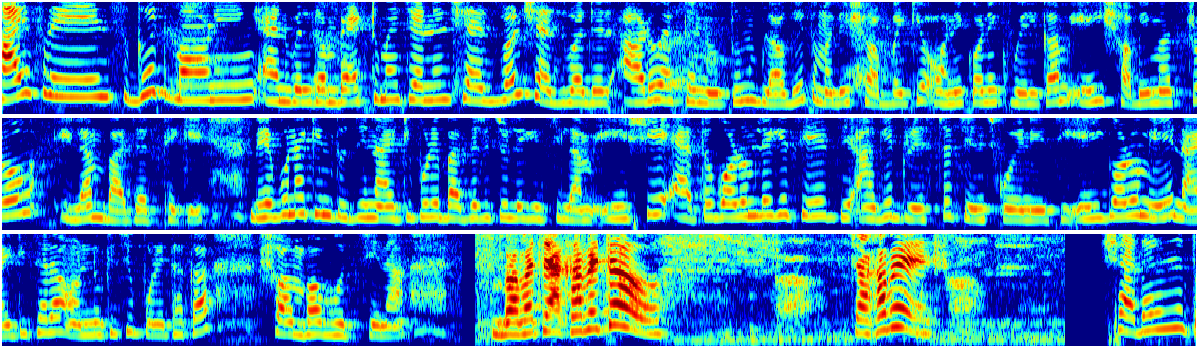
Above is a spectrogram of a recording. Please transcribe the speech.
Hi friends good morning and welcome back to my channel Shaz World Shaz ওয়ার্ল্ডের আরও একটা নতুন ব্লগে তোমাদের সবাইকে অনেক অনেক ওয়েলকাম এই সবেমাত্র এলাম বাজার থেকে। ভেবো না কিন্তু যে নাইটি পরে বাজারে চলে গেছিলাম এসে এত গরম লেগেছে যে আগে ড্রেসটা চেঞ্জ করে নিয়েছি। এই গরমে নাইটি ছাড়া অন্য কিছু পরে থাকা সম্ভব হচ্ছে না। বাবা চা খাবে তো? চা খাবে? সাধারণত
